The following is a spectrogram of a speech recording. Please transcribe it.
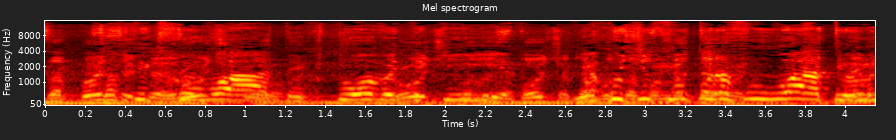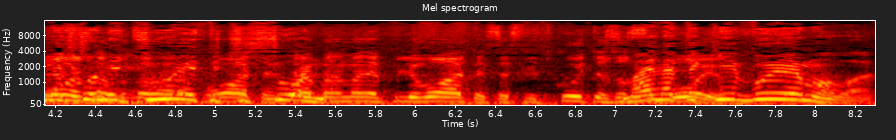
Записуйте зафіксувати, ручку, хто ви ручку, такі є. листочок Я або хочу запам'ятовуйте. сфотографувати, ви мене що не чуєте чи фотографувати, що? Треба на мене плюватися, слідкуйте за У мене собою. такі вимова.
